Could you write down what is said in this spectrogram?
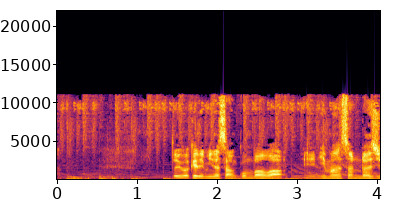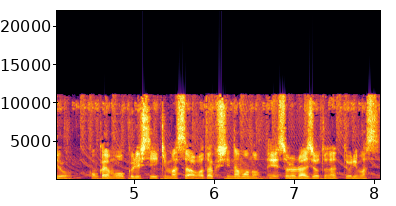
というわけで皆さんこんばんは、えー、203ラジオ。今回もお送りしていきますは、私なもの、えーソロラジオとなっております。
